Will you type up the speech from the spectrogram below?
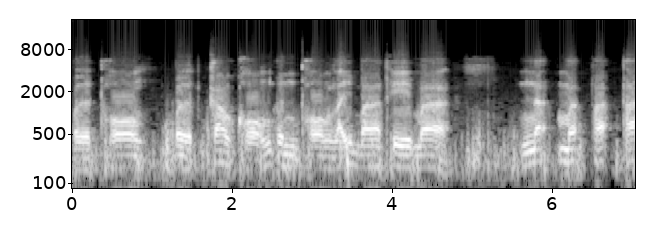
เปิดทอง เปิดข้าวของเงินทองไหลมาเทมานะมะพะทะ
